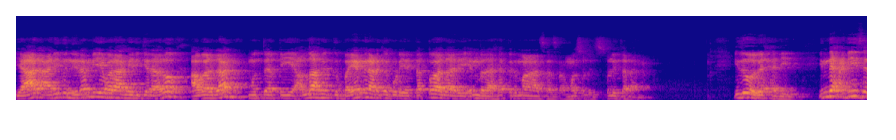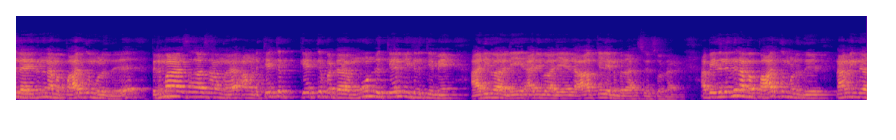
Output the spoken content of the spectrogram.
யார் அறிவு நிரம்பியவராக இருக்கிறாரோ அவர்தான் முத்தப்பி அல்லாஹுக்கு பயந்து நடக்கக்கூடிய தத்துவாதாரி என்பதாக பெருமானாசாசவங்க சொல்லி சொல்லித்தராங்க. இது ஒரு ஹதீஸ். இந்த ஹதீஸ்ல இருந்து நம்ம பார்க்கும் பொழுது பெருமானாசாஸ் அவங்க அவங்கள்ட்ட கேட்க கேட்கப்பட்ட மூன்று கேள்விகளுக்குமே அறிவாளி அறிவாளியல் ஆக்கில் என்பதாக சொல்லி சொல்றாங்க. அப்ப இதுல இருந்து நம்ம பார்க்கும் பொழுது நாம் இந்த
